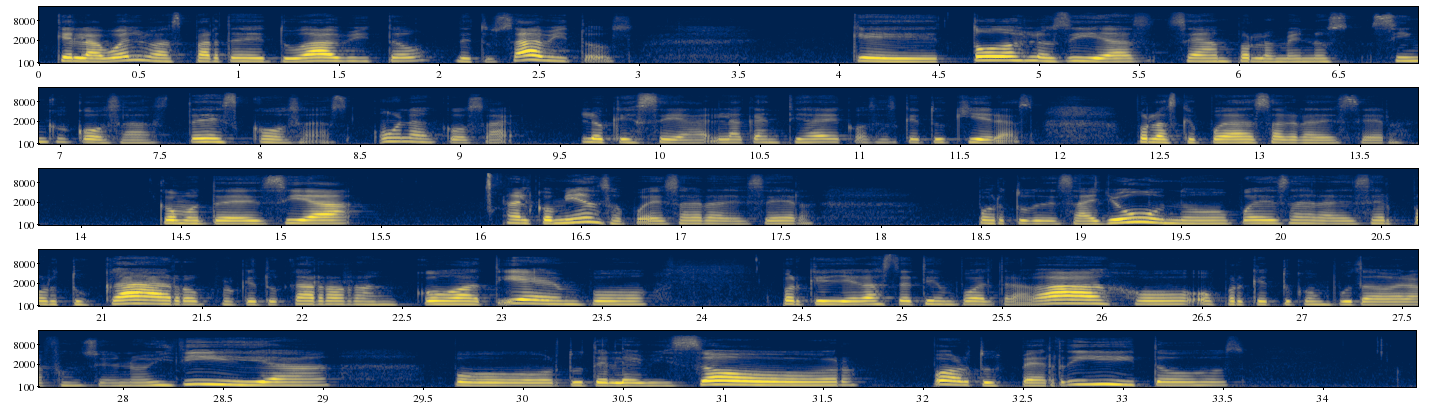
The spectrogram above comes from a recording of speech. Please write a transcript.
que la vuelvas parte de tu hábito, de tus hábitos, que todos los días sean por lo menos cinco cosas, tres cosas, una cosa, lo que sea, la cantidad de cosas que tú quieras por las que puedas agradecer. Como te decía al comienzo, puedes agradecer por tu desayuno, puedes agradecer por tu carro, porque tu carro arrancó a tiempo, porque llegaste a tiempo al trabajo o porque tu computadora funcionó hoy día, por tu televisor, por tus perritos,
